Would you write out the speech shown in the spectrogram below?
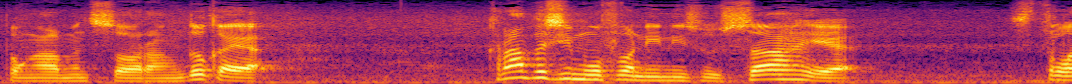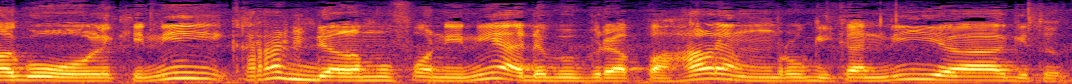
pengalaman seseorang tuh kayak kenapa sih move on ini susah ya? Setelah gue ulik ini, karena di dalam move on ini ada beberapa hal yang merugikan dia gitu.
